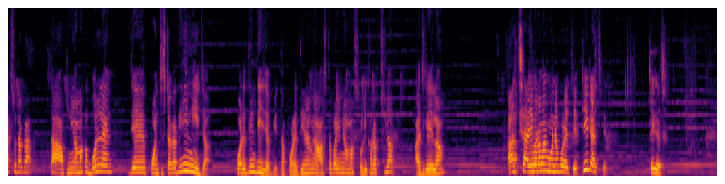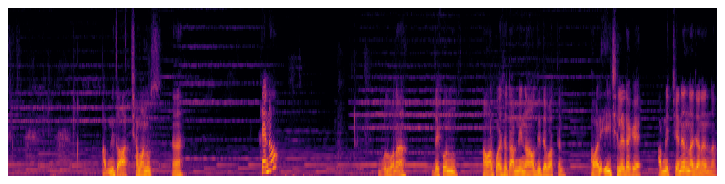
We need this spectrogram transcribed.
একশো টাকা। তা আপনি আমাকে বললেন যে পঞ্চাশ টাকা দিয়ে নিয়ে যা পরের দিন দিয়ে যাবি। তা পরের দিন আমি আসতে পারিনি আমার শরীর খারাপ ছিল আজকে এলাম। আচ্ছা এবার আমার মনে পড়েছে ঠিক আছে। ঠিক আছে। আপনি তো আচ্ছা মানুষ হ্যাঁ? কেন? বলব না। দেখুন আমার পয়সাটা আপনি নাও দিতে পারতেন। আবার এই ছেলেটাকে আপনি চেনেন না জানেন না।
